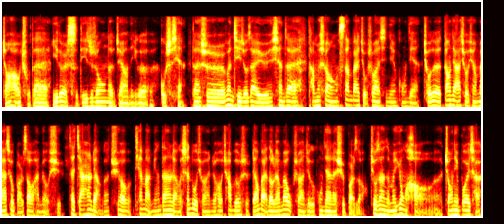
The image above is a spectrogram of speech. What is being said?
正好处在一对死敌之中的这样的一个故事线。但是问题就在于现在他们剩三百九十万薪金空间，球队当家球。星 Matthew b a r z o 还没有续，再加上两个需要填满名单两个深度球员之后，差不多是两百到两百五十万这个空间来续 b a r z o。就算咱们用好 Johnny Boychuk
